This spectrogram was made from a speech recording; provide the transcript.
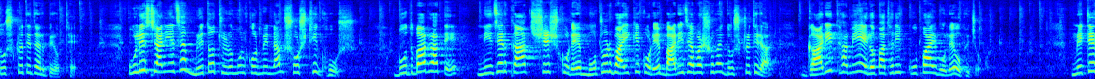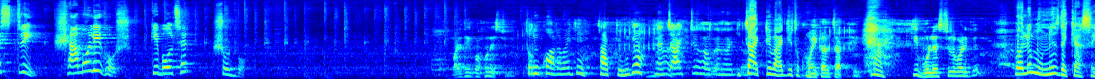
দুষ্কৃতীদের বিরুদ্ধে। পুলিশ জানিয়েছে, মৃত তৃণমূল কর্মীর নাম ষষ্ঠী ঘোষ। বুধবার রাতে নিজের কাজ শেষ করে মোটর বাইকে করে বাড়ি যাবার সময় দুষ্কৃতীরা গাড়ি থামিয়ে এলোপাথারি কোপায় বলে অভিযোগ। মৃতের স্ত্রী শ্যামলী ঘোষ। কি বলছেন? শুনব। বাড়ি থেকে কখন এসেছিল? তখন কটা বাজে? চারটে নাকি? হ্যাঁ চারটে হবে হয়তো। চারটে বাজে তখন। বৈকাল চারটে। হ্যাঁ। কি বলে এসেছিল বাড়িতে? বলল মুনিশ দেখে আসে।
